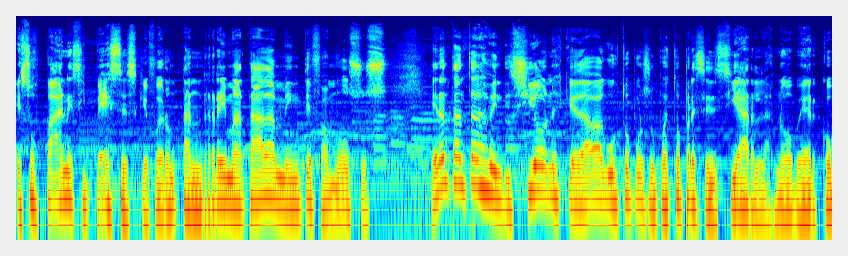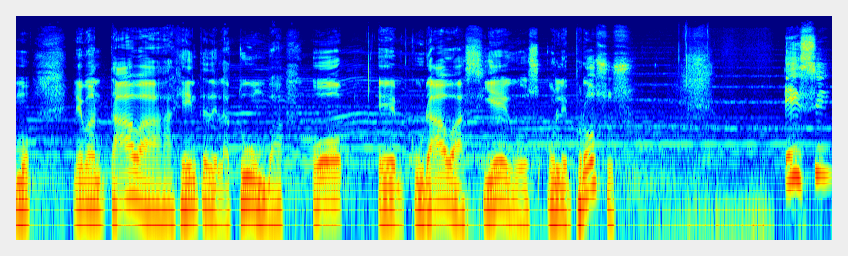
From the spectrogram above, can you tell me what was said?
esos panes y peces que fueron tan rematadamente famosos. Eran tantas las bendiciones que daba gusto, por supuesto, presenciarlas, ¿no? Ver cómo levantaba a gente de la tumba o eh, curaba a ciegos o leprosos. Ese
